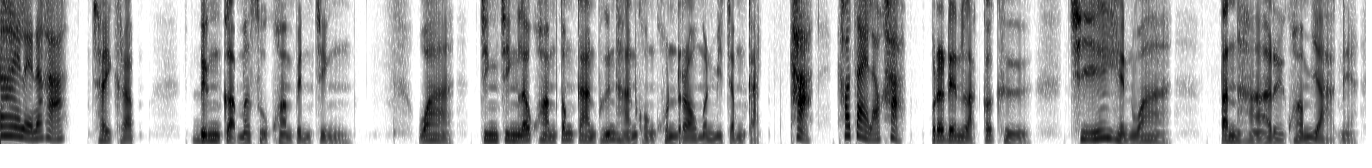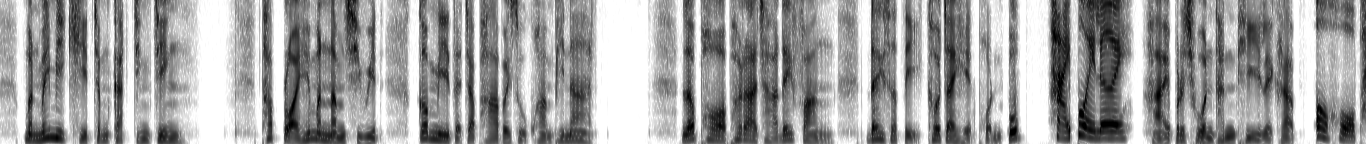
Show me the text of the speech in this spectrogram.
ง่าย ๆ เลยนะคะ ใช่ครับ ดึงกลับมาสู่ความเป็นจริง ว่าจริง ๆ แล้วความต้องการพื้นฐานของคนเรามันมีจำกัด ค่ะ เข้าใจแล้วค่ะ ประเด็นหลักก็คือ ชี้ให้เห็นว่า ตัณหาหรือความอยากเนี่ย มันไม่มีขีดจำกัดจริง ๆ ถ้าปล่อยให้มันนำชีวิต ก็มีแต่จะพาไปสู่ความพินาศ แล้วพอพระราชาได้ฟัง ได้สติเข้าใจเหตุผลปุ๊บ หายป่วยเลย หายประชวรทันทีเลยครับ โอ้โห พ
